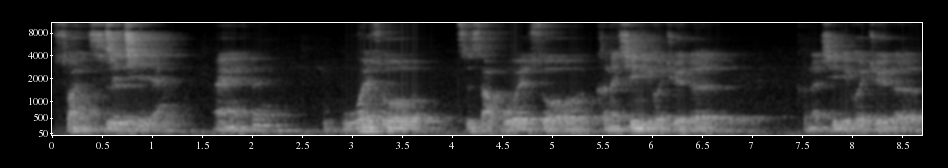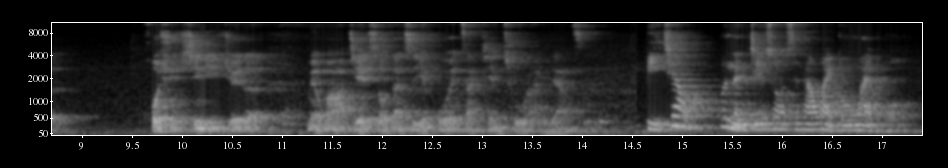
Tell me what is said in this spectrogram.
算是支持啊，哎，对，不不会说，至少不会说，可能心里会觉得，可能心里会觉得，或许心里觉得没有办法接受，但是也不会展现出来这样子。比较不能接受是他外公外婆，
